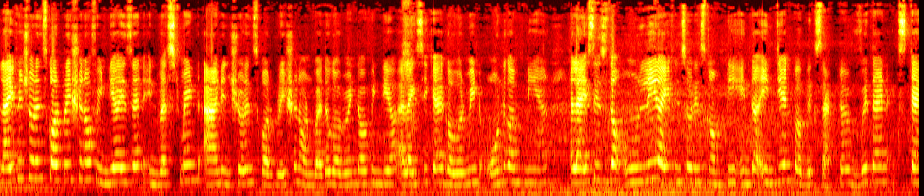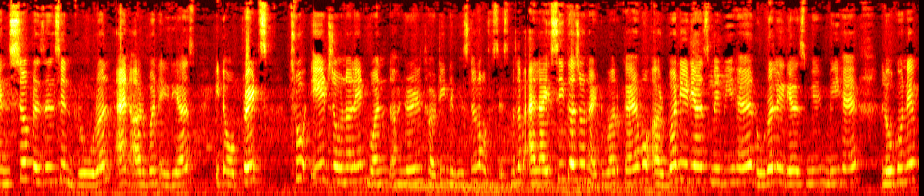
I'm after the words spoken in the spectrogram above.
life insurance corporation of India is an investment and insurance corporation owned by the government of India L I C क्या है? Government owned company है. L I C is the only life insurance company in the Indian public sector with an extensive presence in rural and urban areas it operates through eight zonal and one hundred and thirteen divisional office मतलब L I C का जो network है, वो urban areas में भी है rural areas में भी है. लोगों ने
